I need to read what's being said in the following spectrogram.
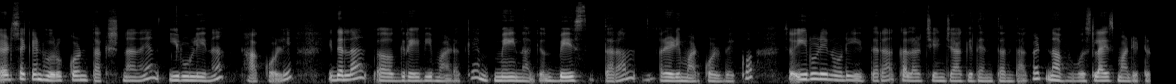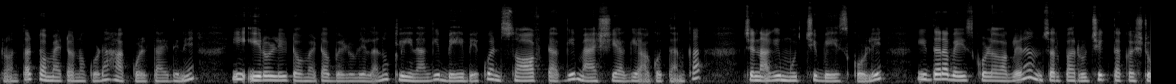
ಎರಡು ಸೆಕೆಂಡ್ ಹುರ್ಕೊಂಡ ತಕ್ಷಣವೇ ಈರುಳ್ಳಿನ ಹಾಕ್ಕೊಳ್ಳಿ. ಇದೆಲ್ಲ ಗ್ರೇವಿ ಮಾಡೋಕ್ಕೆ ಮೇಯ್ನಾಗಿ ಒಂದು ಬೇಸ್ ಥರ ರೆಡಿ ಮಾಡ್ಕೊಳ್ಬೇಕು. ಸೊ ಈರುಳ್ಳಿ ನೋಡಿ ಈ ಥರ ಕಲರ್ ಚೇಂಜ್ ಆಗಿದೆ ಅಂತಂದಾಗ ನಾವು ಸ್ಲೈಸ್ ಮಾಡಿಟ್ಟಿರುವಂಥ ಟೊಮೆಟೊನೂ ಕೂಡ ಹಾಕ್ಕೊಳ್ತಾ ಇದ್ದೀನಿ. ಈ ಈರುಳ್ಳಿ ಟೊಮೆಟೊ ಬೆಳ್ಳುಳ್ಳಿ ಎಲ್ಲನೂ ಕ್ಲೀನಾಗಿ ಬೇಯಬೇಕು ಆ್ಯಂಡ್ ಸಾಫ್ಟಾಗಿ ಮ್ಯಾಶಿಯಾಗಿ ಆಗೋ ತನಕ ಚೆನ್ನಾಗಿ ಮುಚ್ಚಿ ಬೇಯಿಸ್ಕೊಳ್ಳಿ. ಈ ಥರ ಬೇಯಿಸ್ಕೊಳ್ಳೋವಾಗಲೇ ಒಂದು ಸ್ವಲ್ಪ ರುಚಿಗೆ ತಕ್ಕಷ್ಟು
